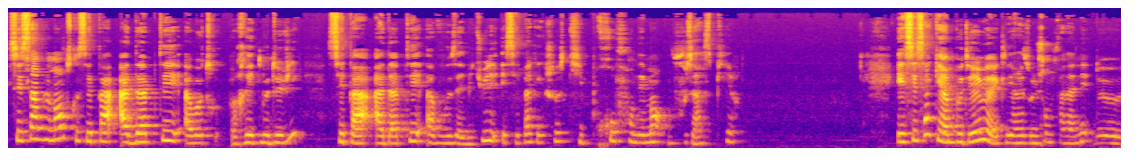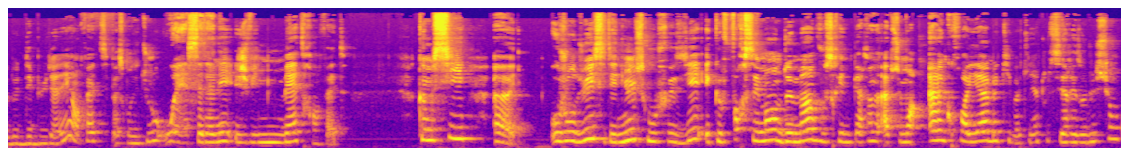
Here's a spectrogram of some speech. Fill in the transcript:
c'est simplement parce que c'est pas adapté à votre rythme de vie, c'est pas adapté à vos habitudes et c'est pas quelque chose qui profondément vous inspire. Et c'est ça qui est un peu terrible avec les résolutions de fin d'année, de, début d'année en fait, c'est parce qu'on dit toujours ouais cette année je vais m'y mettre en fait. Comme si euh, aujourd'hui c'était nul ce que vous faisiez et que forcément demain vous serez une personne absolument incroyable qui va tenir toutes ces résolutions.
